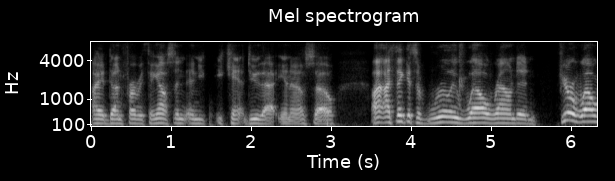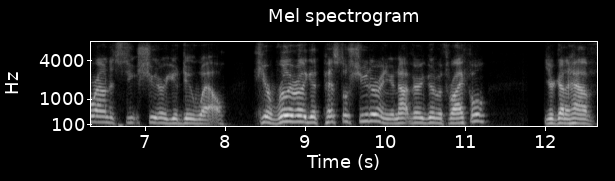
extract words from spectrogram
I had done for everything else. And, and you, you can't do that, you know? So I, I think it's a really well-rounded, if you're a well-rounded shooter, you do well. If you're a really, really good pistol shooter and you're not very good with rifle, you're to have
